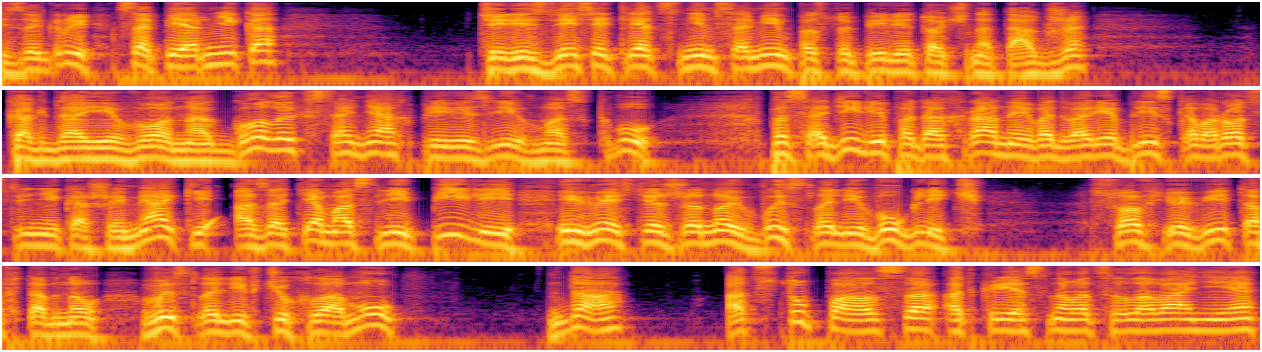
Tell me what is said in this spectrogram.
из игры соперника? Через десять лет с ним самим поступили точно так же. Когда его на голых санях привезли в Москву, посадили под охраной во дворе близкого родственника Шемяки, а затем ослепили и вместе с женой выслали в Углич. Софью Витовтовну выслали в Чухламу. Да, отступался от крестного целования,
